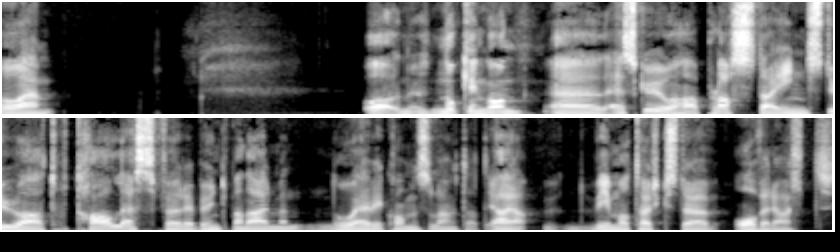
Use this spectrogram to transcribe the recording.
Og og nok en gang, eh, jeg skulle jo ha plasta inn stua totales før jeg begynte med det her, men nå er vi kommet så langt at ja, ja, vi må tørke støv overalt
